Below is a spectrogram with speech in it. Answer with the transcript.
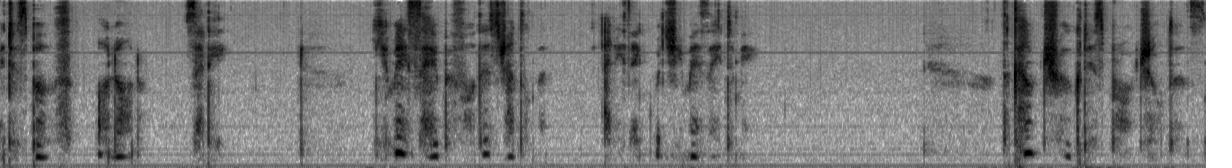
It is both or none, said he. You may say before this gentleman anything which you may say to me. The Count shrugged his broad shoulders.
